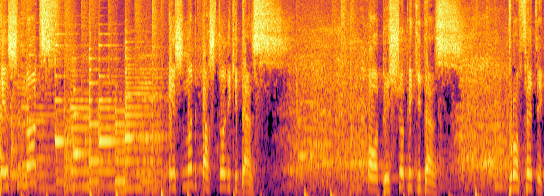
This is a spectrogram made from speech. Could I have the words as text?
It's not it's not apostolic dance or bishopic dance. Prophetic.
